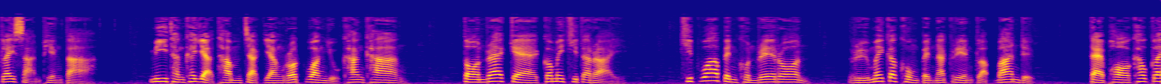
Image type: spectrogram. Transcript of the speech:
ใกล้ศาลเพียงตา มีถังขยะทำจากยางรถวางอยู่ข้างๆ ตอนแรกแกก็ไม่คิดอะไร คิดว่าเป็นคนเร่ร่อน หรือไม่ก็คงเป็นนักเรียนกลับบ้านดึก แต่พอเข้าใกล้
